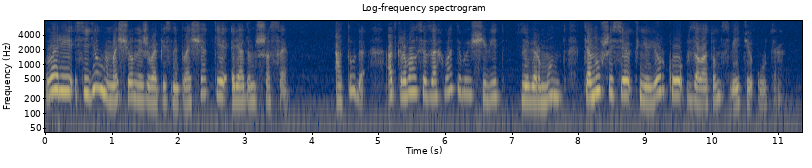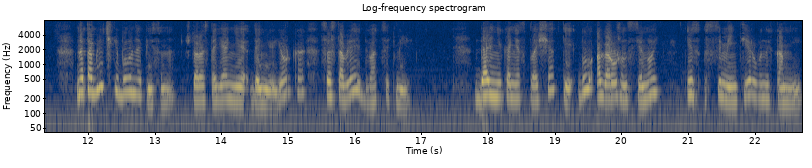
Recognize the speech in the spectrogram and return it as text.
Ларри сидел на мощенной живописной площадке рядом с шоссе. Оттуда открывался захватывающий вид на Вермонт, тянувшийся к Нью-Йорку в золотом свете утра. На табличке было написано, что расстояние до Нью-Йорка составляет 20 миль. Дальний конец площадки был огорожен стеной из цементированных камней.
